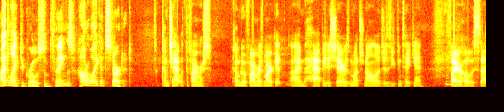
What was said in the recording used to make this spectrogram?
i'd like to grow some things how do i get started come chat with the farmers. Come to a farmer's market. I'm happy to share as much knowledge as you can take in, fire hose style.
